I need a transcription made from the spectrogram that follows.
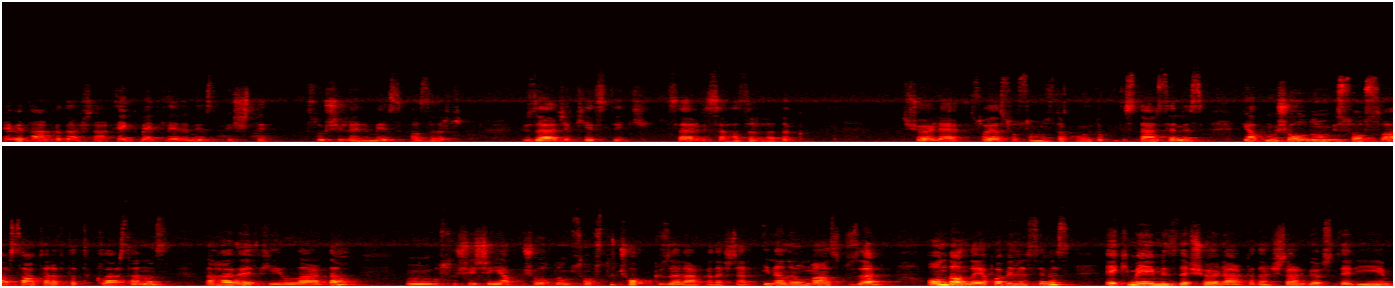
Evet arkadaşlar ekmeklerimiz pişti. Suşilerimiz hazır. Güzelce kestik. Servise hazırladık. Şöyle soya sosumuzu da koyduk. İsterseniz yapmış olduğum bir sos var. Sağ tarafta tıklarsanız daha evvelki yıllarda ım, bu sushi için yapmış olduğum sostu çok güzel arkadaşlar. İnanılmaz güzel. Ondan da yapabilirsiniz. Ekmeğimiz de şöyle arkadaşlar göstereyim.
